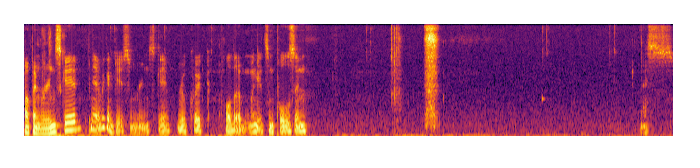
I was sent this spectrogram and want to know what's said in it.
Open RuneScape? Yeah, we can do some RuneScape real quick. Hold up, I'll get some pulls in. nice.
